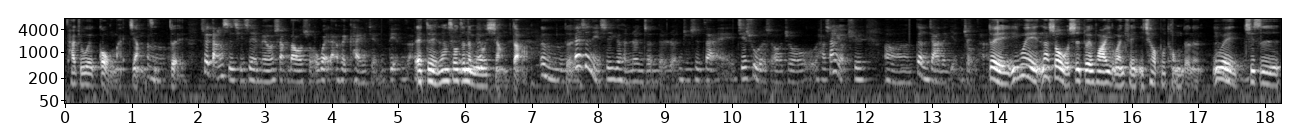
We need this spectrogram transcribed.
他就会购买这样子，对。所以当时其实也没有想到说未来会开一间店这样。哎，对，那时候真的没有想到。嗯，对。但是你是一个很认真的人，就是在接触的时候就好像有去呃更加的研究它。对，因为那时候我是对花艺完全一窍不通的人，因为其实。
